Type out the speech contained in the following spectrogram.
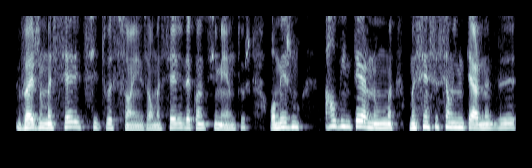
vejo uma série de situações ou uma série de acontecimentos, ou mesmo algo interno, uma, uma sensação interna de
